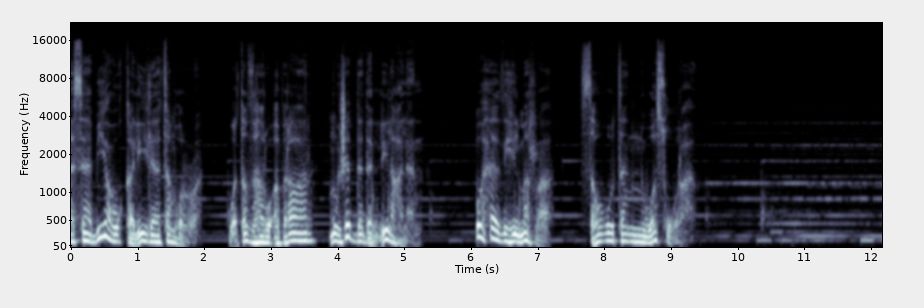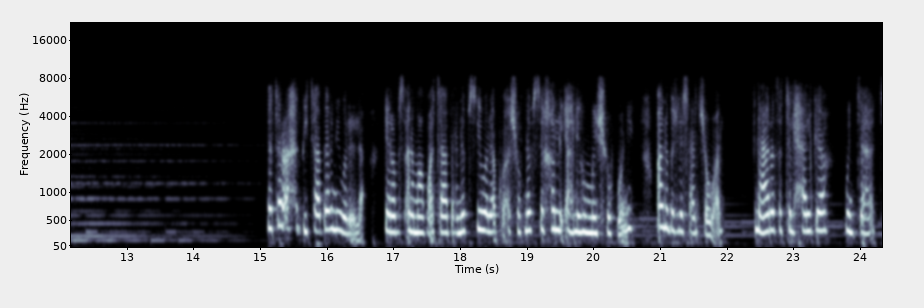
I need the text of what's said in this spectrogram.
أسابيع قليلة تمر وتظهر أبرار مجددا للعلن وهذه المرة صوتا وصورة. يا ترى أحد بيتابعني ولا لا؟ يلا بس أنا ما أبغى أتابع نفسي ولا أبغى أشوف نفسي. خلي أهلي هم يشوفوني. أنا بجلس على الجوال. انعرضت الحلقة وانتهت.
